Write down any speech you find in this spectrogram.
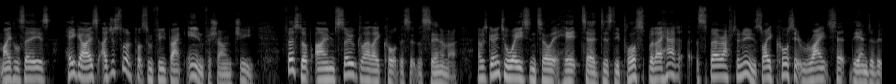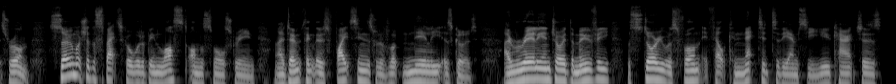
Michael says, Hey guys, I just thought I'd put some feedback in for Shang-Chi. First up, I'm so glad I caught this at the cinema. I was going to wait until it hit uh, Disney Plus, but I had a spare afternoon, so I caught it right at the end of its run. So much of the spectacle would have been lost on the small screen, and I don't think those fight scenes would have looked nearly as good. I really enjoyed the movie. The story was fun. It felt connected to the MCU characters.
